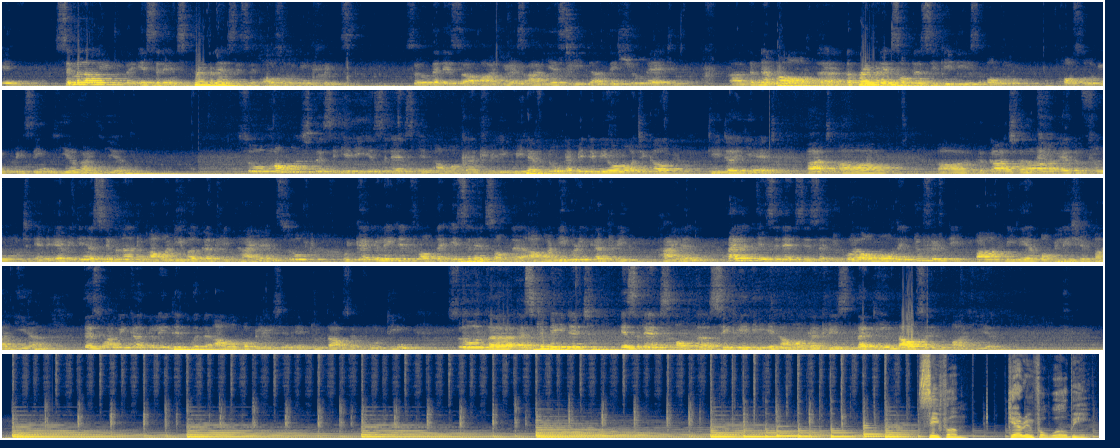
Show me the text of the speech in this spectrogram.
In, similarly to the incidence, prevalence is also increased. So that is uh, our USRDS data. They show that uh, the number of the, the prevalence of the CKD is also, also increasing year by year. So how much the CKD incidence in our country? We have no epidemiological data yet, but um, uh, the culture and the food and everything is similar to our neighbor country Thailand. So we calculated from the incidence of the, our neighboring country Thailand. Thailand incidence is equal or more than 250 per million population per year. That's why we calculated with our population in 2014. So the estimated incidence of the CKD in our country is 13,000 per year. CFAM, caring for well-being.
